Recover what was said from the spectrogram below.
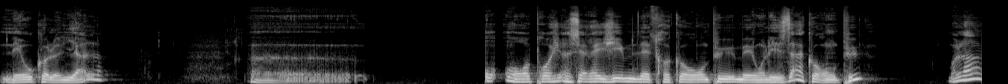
néocolonial. On, on, reproche à ces régimes d'être corrompus, mais on les a corrompus. Voilà.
